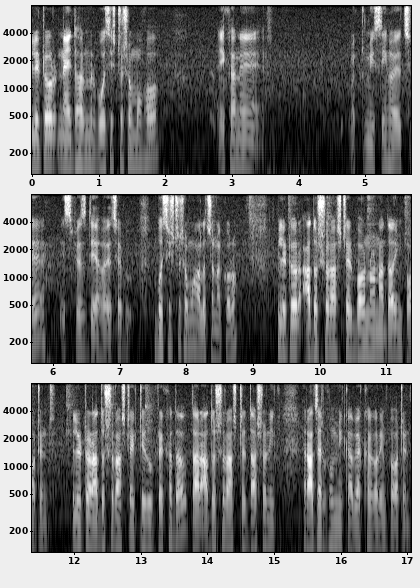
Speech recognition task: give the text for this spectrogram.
প্লেটোর ন্যায় ধর্মের বৈশিষ্ট্যসমূহ এখানে একটু মিসিং হয়েছে, স্পেস দেওয়া হয়েছে। বৈশিষ্ট্যসমূহ আলোচনা করো। প্লেটোর আদর্শ রাষ্ট্রের বর্ণনা দাও ইম্পর্টেন্ট প্লেটোর আদর্শ রাষ্ট্রের একটি রূপরেখা দাও, তার আদর্শ রাষ্ট্রের দার্শনিক রাজার ভূমিকা ব্যাখ্যা করো ইম্পর্টেন্ট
